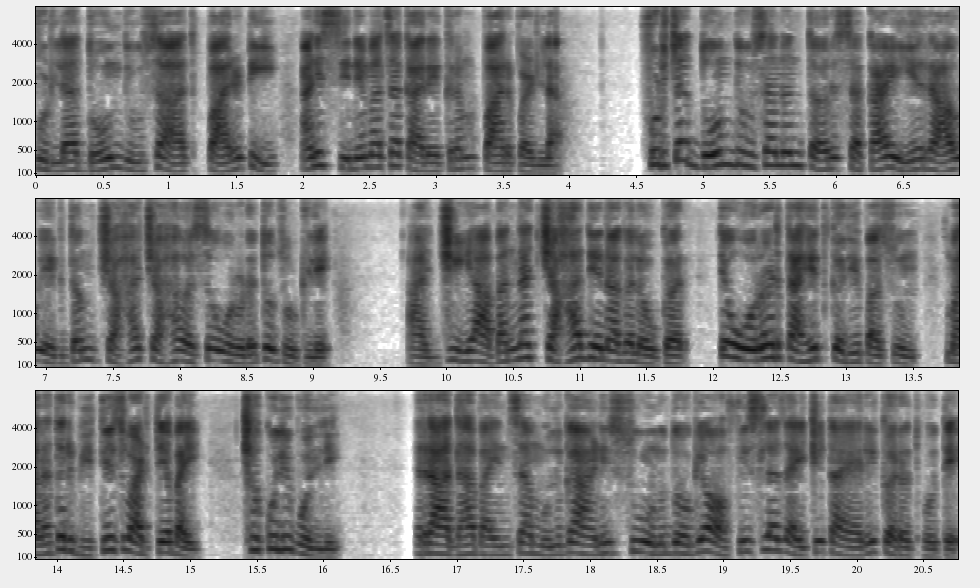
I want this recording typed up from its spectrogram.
पुढल्या दोन दिवसात पार्टी आणि सिनेमाचा कार्यक्रम पार पडला. पुढच्या दोन दिवसानंतर सकाळी राव एकदम चहा चहा असं ओरडतच उठले. आजी आबांना चहा देना ग लवकर. ते ओरडत आहेत कधीपासून. मला तर भीतीच वाटते बाई छकुली बोलली. राधाबाईंचा मुलगा आणि सून दोघे ऑफिसला जायची तयारी करत होते.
